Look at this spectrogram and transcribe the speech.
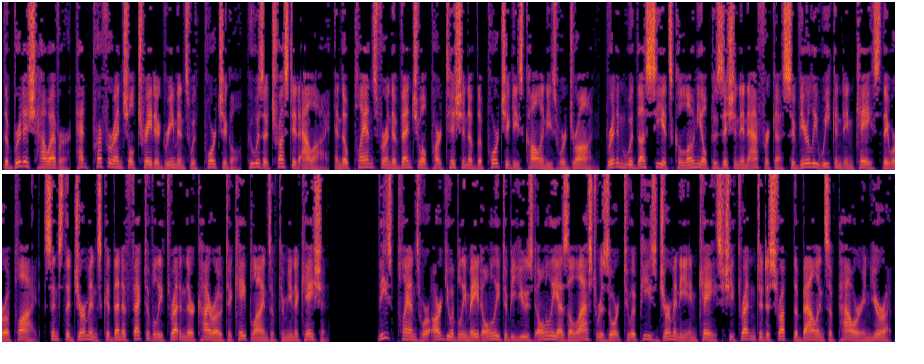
The British however, had preferential trade agreements with Portugal, who was a trusted ally, and though plans for an eventual partition of the Portuguese colonies were drawn, Britain would thus see its colonial position in Africa severely weakened in case they were applied, since the Germans could then effectively threaten their Cairo to Cape lines of communication. These plans were arguably made only to be used only as a last resort to appease Germany in case she threatened to disrupt the balance of power in Europe.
